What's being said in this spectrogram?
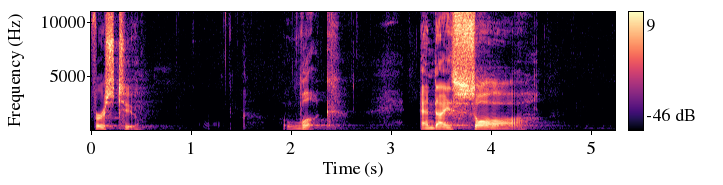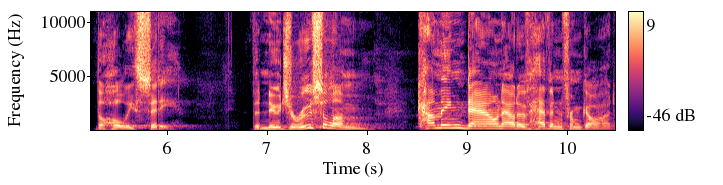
Verse 2 Look, and I saw the holy city, the new Jerusalem, coming down out of heaven from God,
